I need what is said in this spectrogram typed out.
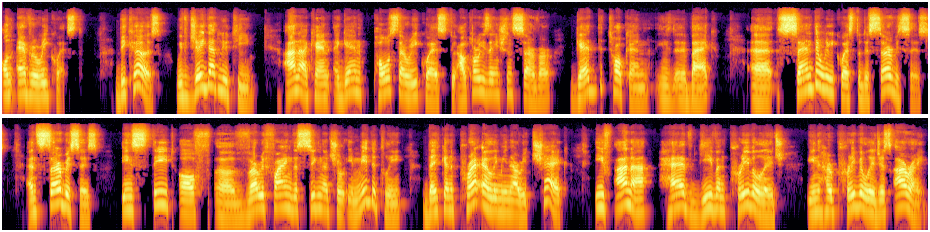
on every request because with JWT, Anna can again post a request to authorization server, get the token in the back, uh, send the request to the services, and services, instead of uh, verifying the signature immediately, they can preliminary check if Anna have given privilege in her privileges array.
